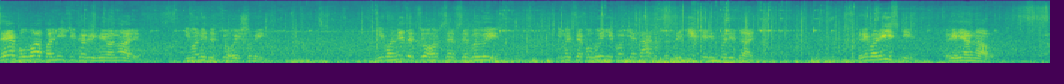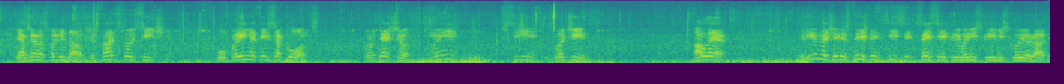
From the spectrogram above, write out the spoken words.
Це була політика регіоналів. І вони до цього йшли. І вони до цього все все вели. І ми це повинні пам'ятати, що це їхня відповідальність. Криворізькі регіонали, я вже розповідав, 16 січня був прийнятий закон про те, що ми всі злочинці. Але рівно через тиждень сесі- сесія Криворізької міської ради.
